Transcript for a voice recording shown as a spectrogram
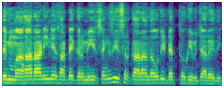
ਤੇ ਮਹਾਰਾਣੀ ਨੇ ਸਾਡੇ ਗਰਮੀਤ ਸਿੰਘ ਸੀ, ਸਰਕਾਰਾਂ ਦਾ ਉਹਦੀ ਡੈਥ ਹੋ ਗਈ ਵਿਚਾਰੇ ਦੀ।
